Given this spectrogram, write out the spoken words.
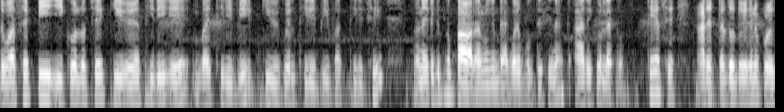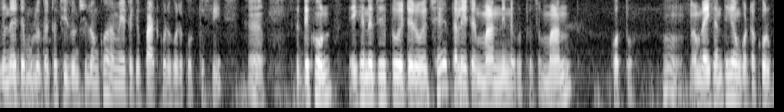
দেওয়া আছে পি ইকুয়াল হচ্ছে Q three A by three B Q equal three B ভাগ থ্রি সি মানে এটা কিন্তু পাওয়ার আমি কিন্তু একবারে বলতেছি না আর ইকুয়াল এত। ঠিক আছে? আর একটা যদিও এখানে প্রয়োজন নেই, এটা মূলত একটা সৃজনশীল অঙ্ক, আমি এটাকে পার্ট করে করে করতেছি হ্যাঁ? তো দেখুন, এখানে যেহেতু এটা রয়েছে, তাহলে এটার মান নির্ণয় করতে হচ্ছে। মান কত? হুম, আমরা এখান থেকে অঙ্কটা করব।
